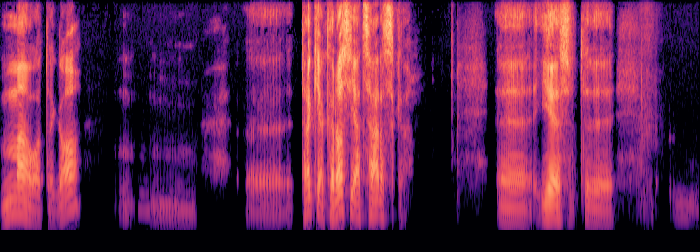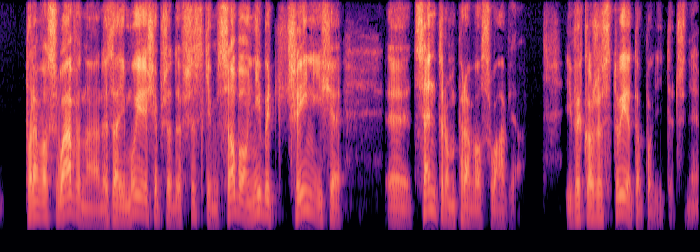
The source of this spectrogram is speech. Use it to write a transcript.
Mało tego, tak jak Rosja carska jest prawosławna, ale zajmuje się przede wszystkim sobą, niby czyni się e, centrum prawosławia i wykorzystuje to politycznie,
